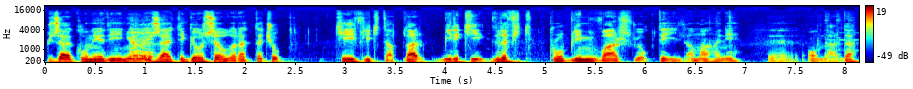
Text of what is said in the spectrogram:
güzel konuya değiniyor ve Evet. özellikle görsel olarak da çok keyifli kitaplar. Bir iki grafik problemi var yok değil ama hani e, onlar da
